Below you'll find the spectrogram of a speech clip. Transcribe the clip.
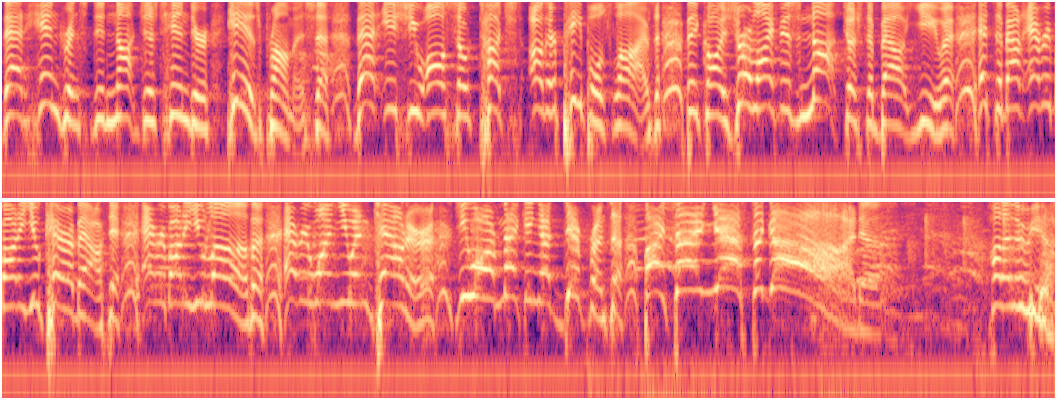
that hindrance did not just hinder his promise. That issue also touched other people's lives because your life is not just about you, it's about everybody you care about, everybody you love, everyone you encounter. You are making a difference by saying yes to God. Hallelujah.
